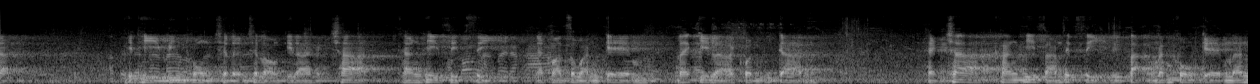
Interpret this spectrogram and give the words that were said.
จัดพิธีวิ่งธงเฉลิมฉลองกีฬาแห่งชาติ ครั้งที่ 14 นครสวรรค์เกม และกีฬาคนพิการ แห่งชาติครั้งที่ 34 หรือปากน้ำโพเกมนั้น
